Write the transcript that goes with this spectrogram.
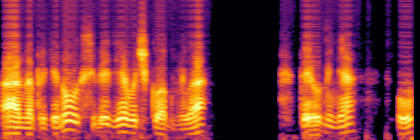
Анна притянула к себе девочку, обняла. «Ты у меня у...»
